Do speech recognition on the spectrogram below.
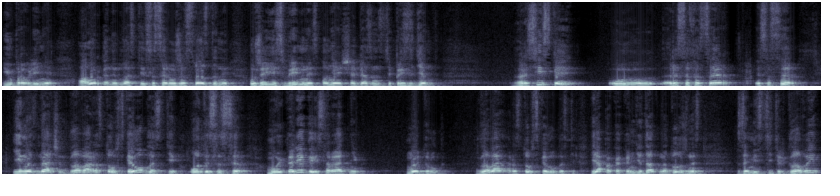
и управления. А органы власти СССР уже созданы, уже есть временно исполняющий обязанности президент Российской РСФСР, СССР, и назначен глава Ростовской области от СССР, мой коллега и соратник, мой друг, глава Ростовской области. Я пока кандидат на должность заместитель главы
